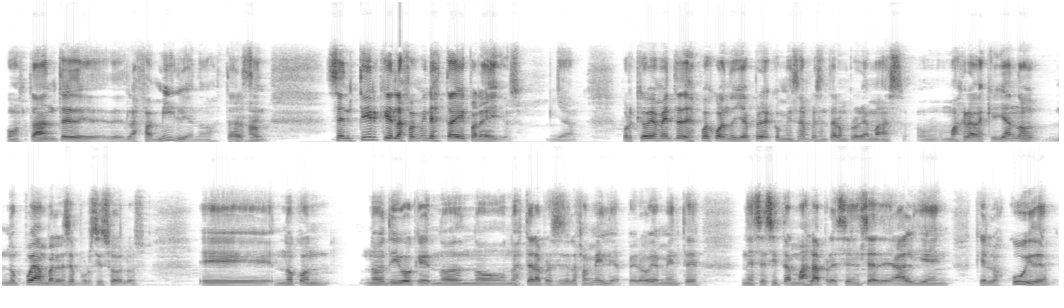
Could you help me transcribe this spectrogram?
constante de, la familia, ¿no? Estar sentir que la familia está ahí para ellos, ¿ya? Porque obviamente después cuando ya comienzan a presentar un problemas más graves, que ya no, no puedan valerse por sí solos, eh, no, con, no digo que no, no, no esté la presencia de la familia, pero obviamente necesitan más la presencia de alguien que los cuide,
